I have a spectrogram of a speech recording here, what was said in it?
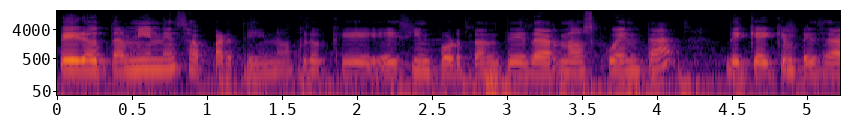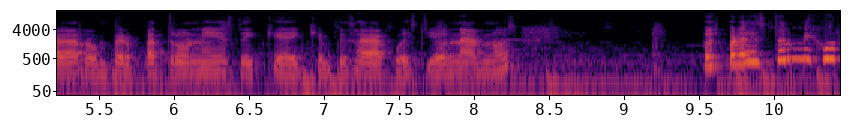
pero también esa parte, ¿no? Creo que es importante darnos cuenta de que hay que empezar a romper patrones, de que hay que empezar a cuestionarnos, pues para estar mejor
